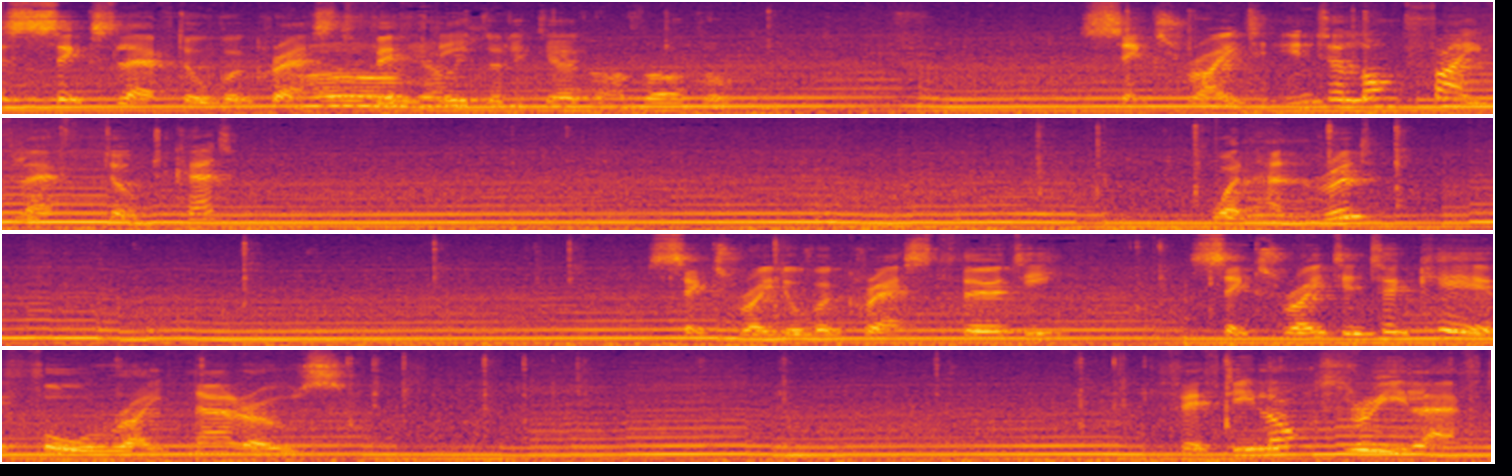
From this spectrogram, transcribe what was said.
Six six left over crest, Oh, jag 50. vet inte vilka kan prata om. Six right into long five left, don't cut. 100. Six right over crest, 30. Six right into care, four right narrows. 50 long three left.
